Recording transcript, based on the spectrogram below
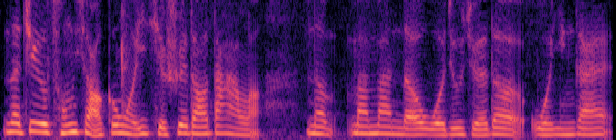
那这个从小跟我一起睡到大了，那慢慢的我就觉得我应该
